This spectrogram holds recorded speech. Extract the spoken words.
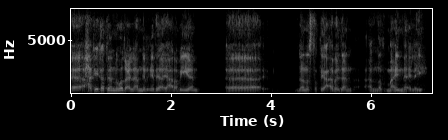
آه، حقيقة وضع الأمن الغذائي عربيا آه، لا نستطيع أبدا أن نطمئن إليه.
